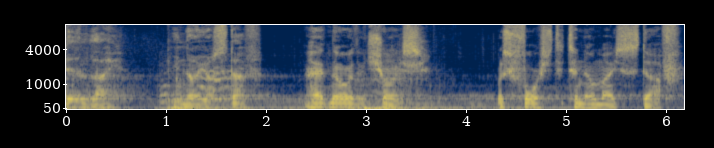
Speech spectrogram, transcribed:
Didn't lie. You know your stuff. I had no other choice. Was forced to know my stuff.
